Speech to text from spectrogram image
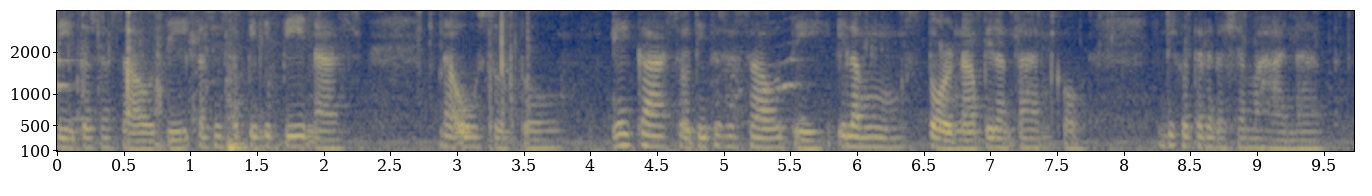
dito sa Saudi. Kasi sa Pilipinas, nauso to. Eh kaso, dito sa Saudi, ilang store na pinuntahan ko, hindi ko talaga siya mahanap.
